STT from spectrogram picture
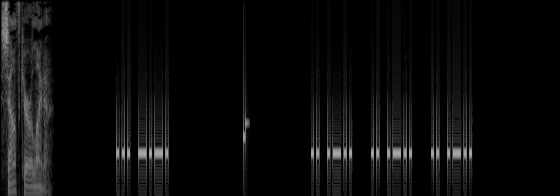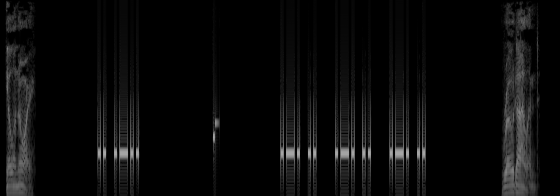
South Carolina. Illinois. Rhode Island.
